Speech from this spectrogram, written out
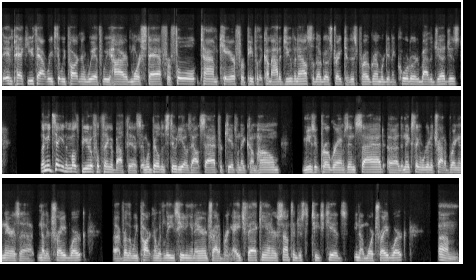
the Impact Youth Outreach that we partner with, we hired more staff for full time care for people that come out of juvenile. So they'll go straight to this program. We're getting it court ordered by the judges. Let me tell you the most beautiful thing about this. And we're building studios outside for kids when they come home, music programs inside. Uh, the next thing we're going to try to bring in there is uh, another trade work. Uh, whether we partner with Lee's Heating and Air and try to bring HVAC in or something just to teach kids, you know, more trade work. Um,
